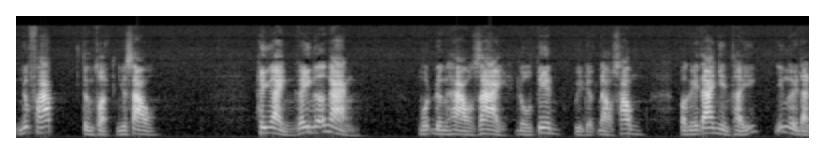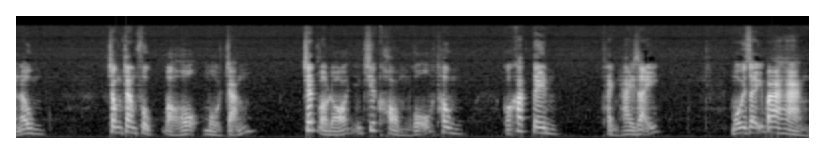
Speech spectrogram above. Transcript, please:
nước Pháp tường thuật như sau. Hình ảnh gây ngỡ ngàng, một đường hào dài đầu tiên vì được đào xong và người ta nhìn thấy những người đàn ông trong trang phục bảo hộ màu trắng, chất vào đó những chiếc hòm gỗ thông có khắc tên thành hai dãy, mỗi dãy ba hàng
